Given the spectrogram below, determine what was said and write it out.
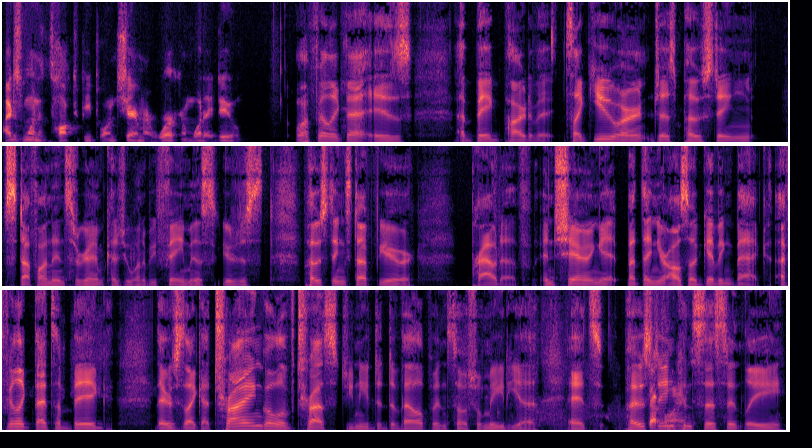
i just wanted to talk to people and share my work and what i do well i feel like that is a big part of it it's like you aren't just posting stuff on instagram because you want to be famous you're just posting stuff you're proud of and sharing it, but then you're also giving back. I feel like that's a big there's like a triangle of trust you need to develop in social media. It's posting Definitely. consistently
